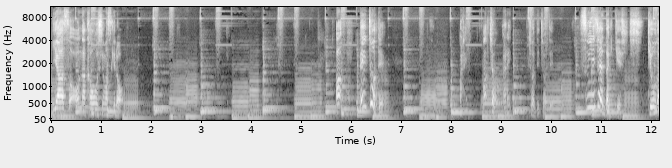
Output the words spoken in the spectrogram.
嫌そうな顔してますけど。え、ちょっと待って。あれ？あ、ちょ、あれ？ちょっと待って、ちょっと待って。すみれちゃんやったっけ兄弟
